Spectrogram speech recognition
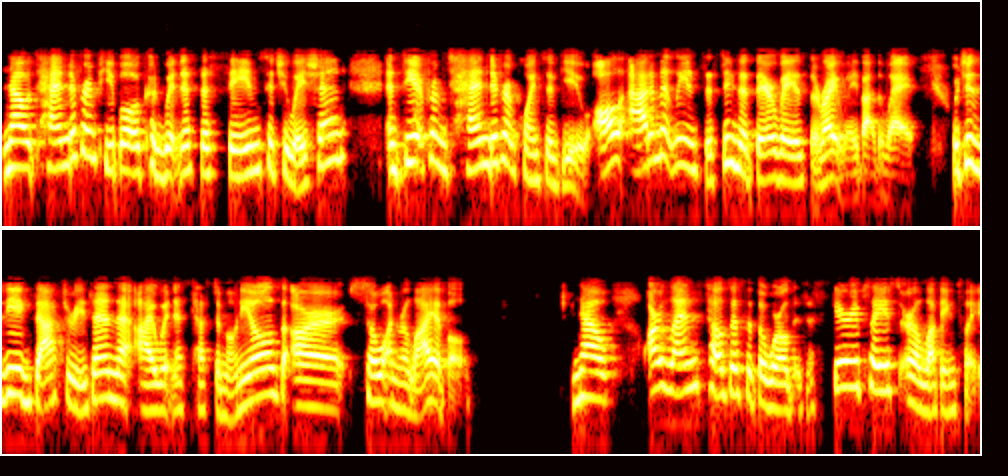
Now, 10 different people could witness the same situation and see it from 10 different points of view, all adamantly insisting that their way is the right way, by the way, which is the exact reason that eyewitness testimonials are so unreliable. Now, our lens tells us that the world is a scary place or a loving place,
